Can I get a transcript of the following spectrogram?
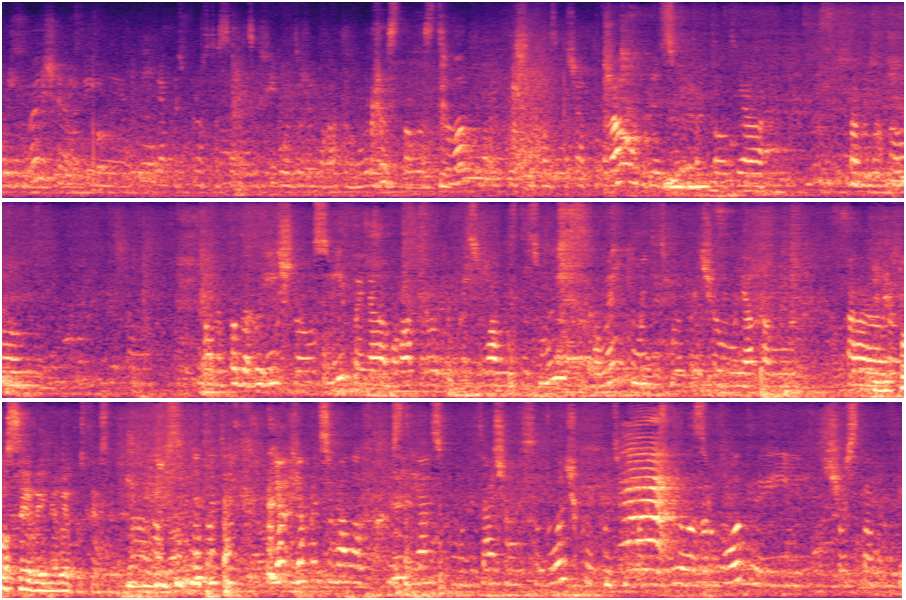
кожен вечір, і якось просто серед цих фільмів дуже багато горору стало ставати. Практично там спочатку принципі, тобто от я там. е, у мене педагогічна освіта, я багато років працювала з дітьми, з маленькими дітьми, причому я там. І ніхто сивий не випустився. Я, я працювала в християнському дитячому садочку, потім приїздила з роботи і щось там і,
